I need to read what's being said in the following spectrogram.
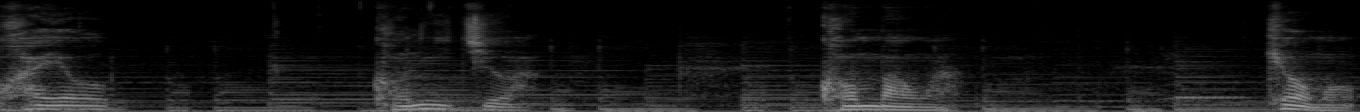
はよう。こんにちは。こんばんは。今日も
